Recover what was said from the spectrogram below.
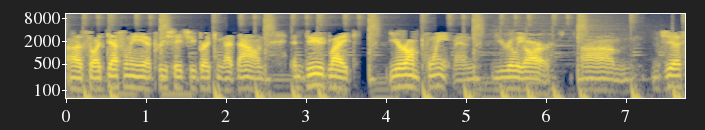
Uh, so I definitely appreciate you breaking that down. And dude, like, you're on point, man. You really are. Um, just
